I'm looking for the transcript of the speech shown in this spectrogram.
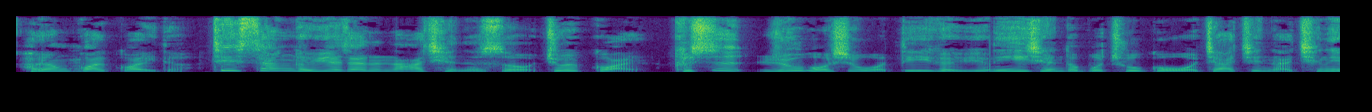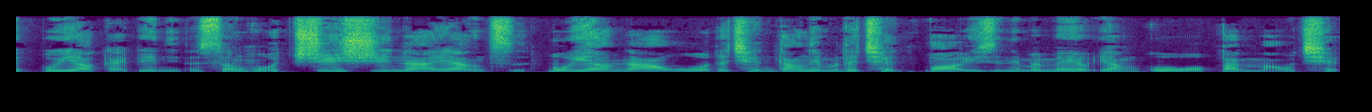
好像怪怪的。第三个月再来拿钱的时候就会怪。可是如果是我第一个月，你以前都不出国，我嫁进来，请你不要改变你的生活，继续那样子，不要拿我的钱当你们的钱。不好意思，你们没有养过我半毛钱。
